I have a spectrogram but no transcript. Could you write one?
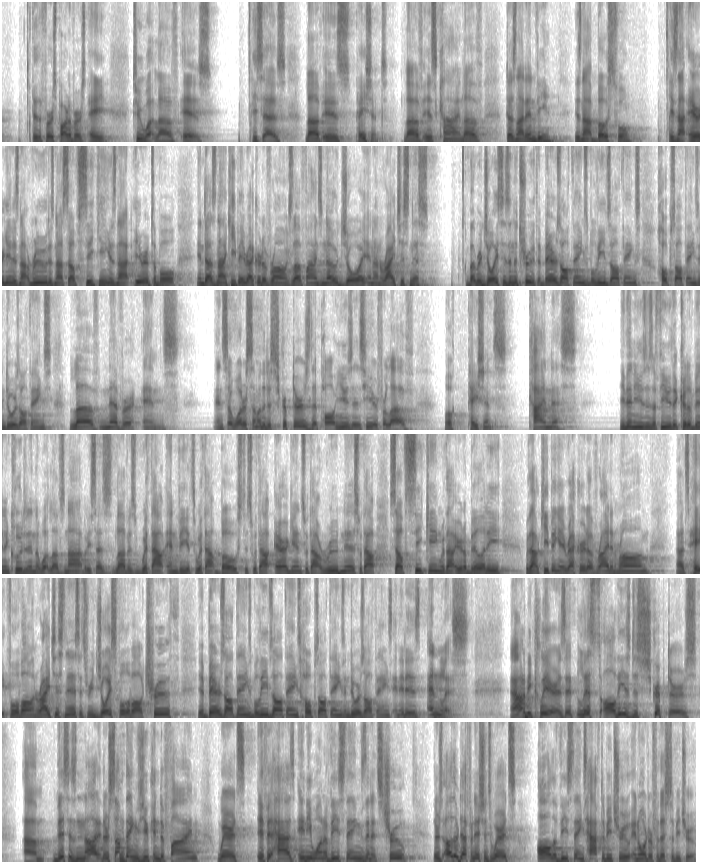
through the first part of verse 8 to what love is. He says, Love is patient, love is kind, love does not envy, is not boastful is not arrogant, is not rude, is not self seeking, is not irritable, and does not keep a record of wrongs. Love finds no joy in unrighteousness, but rejoices in the truth. It bears all things, believes all things, hopes all things, endures all things. Love never ends. And so, what are some of the descriptors that Paul uses here for love? Well, patience, kindness, he then uses a few that could have been included in the what love's not, but he says love is without envy, it's without boast, it's without arrogance, without rudeness, without self seeking, without irritability, without keeping a record of right and wrong. Uh, it's hateful of all unrighteousness, it's rejoiceful of all truth. It bears all things, believes all things, hopes all things, endures all things, and it is endless. And I want to be clear as it lists all these descriptors um, this is not, there's some things you can define where it's, if it has any one of these things, then it's true. There's other definitions where it's all of these things have to be true in order for this to be true,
